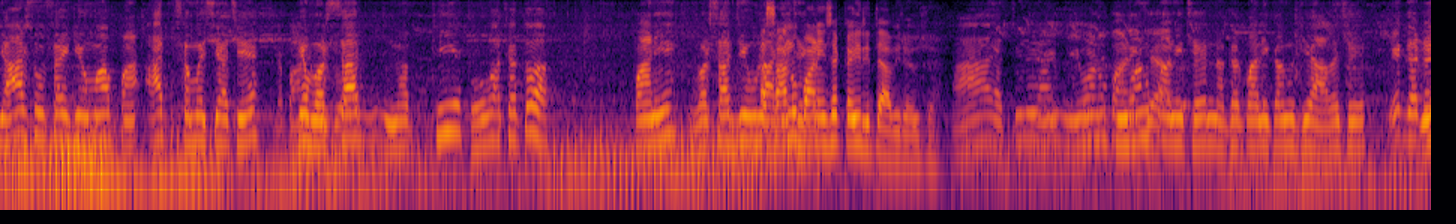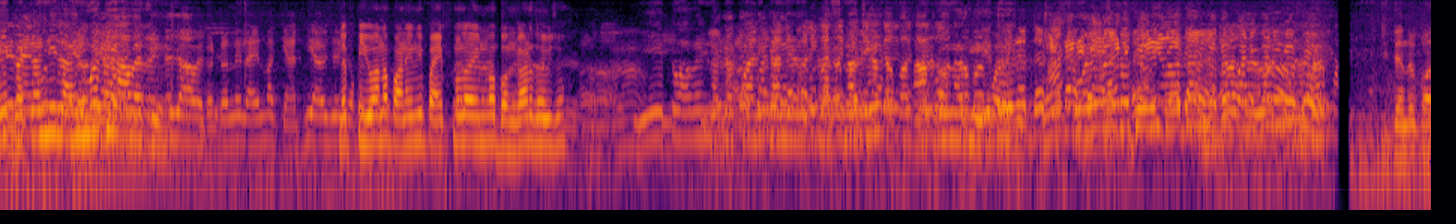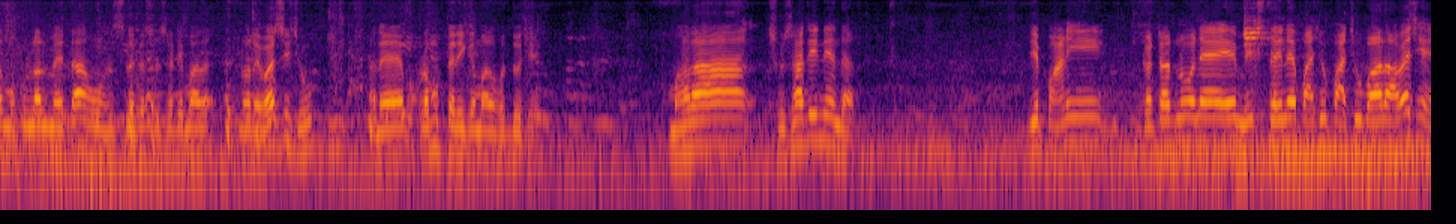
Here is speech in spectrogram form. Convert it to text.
ચાર સોસાયટીઓમાં આ જ સમસ્યા છે કે વરસાદ નથી હોવા છતાં પાણી વરસાદ જેવું લાગે સાનું પાણી છે કઈ રીતે આવી રહ્યું છે? હા એકચ્યુઅલી પીવાનું પાણી છે. નગરપાલિકાનું જે આવે છે એ ગટરની લાઈનમાંથી આવે છે. ગટરની લાઈનમાં ક્યાંથી આવે એટલે પીવાના પાણીની પાઇપ લાઈનમાં ભંગાણ થયું છે? એ તો હવે નગરપાલિકાને પ્રશ્ન છે આપણો નથી. એ તો એની જવાબદારી નગરપાલિકાની રહેશે. જીતેન્દ્ર કુમાર મુકુલલાલ મહેતા હું હંસનગર સોસાયટીમાં રહેવાસી છું અને પ્રમુખ તરીકે મારો હોદ્દો છે. મારા સોસાયટીની અંદર જે પાણી ગટરનું અને એ મિક્સ થઈને પાછું પાછું બહાર આવે છે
